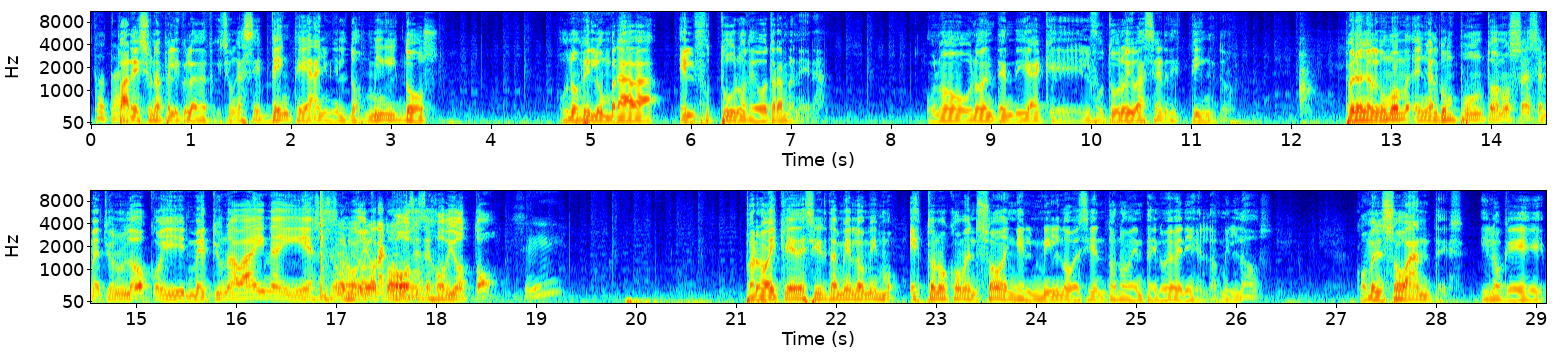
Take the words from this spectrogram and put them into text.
Total. Parece una película de ficción. Hace 20 años, en el 2002, uno vislumbraba el futuro de otra manera. Uno, uno entendía que el futuro iba a ser distinto. Pero en algún, en algún punto, no sé, se metió un loco y metió una vaina y eso Y se, se volvió jodió otra todo. cosa y se jodió todo. Sí. Pero hay que decir también lo mismo. Esto no comenzó en el 1999 ni en el 2002. Comenzó antes. Y lo que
